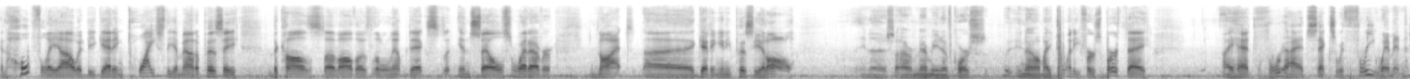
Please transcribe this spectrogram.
and hopefully I would be getting twice the amount of pussy because of all those little limp dicks, incels, whatever, not uh, getting any pussy at all. You know, so I remember, you know, of course, you know, on my 21st birthday, I had th- I had sex with three women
